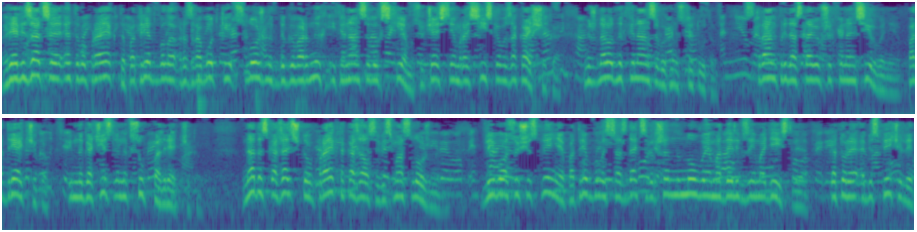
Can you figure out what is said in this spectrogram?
Реализация этого проекта потребовала разработки сложных договорных и финансовых схем с участием российского заказчика, международных финансовых институтов, стран, предоставивших финансирование, подрядчиков и многочисленных субподрядчиков. Надо сказать, что проект оказался весьма сложным. Для его осуществления потребовалось создать совершенно новые модели взаимодействия, которые обеспечили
